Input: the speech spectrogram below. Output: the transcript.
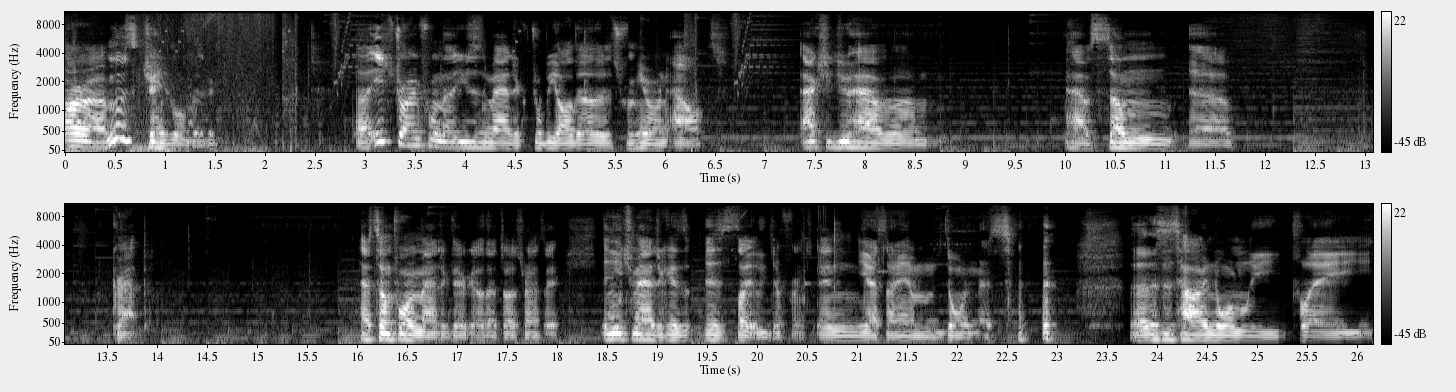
our uh, moves change a little bit. Uh, each drawing form that uses magic, which will be all the others from here on out, actually do have um, have some uh, crap. Have some form of magic. There we go. That's what I was trying to say. And each magic is is slightly different. And yes, I am doing this. uh, this is how I normally play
